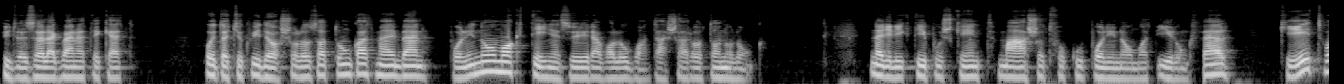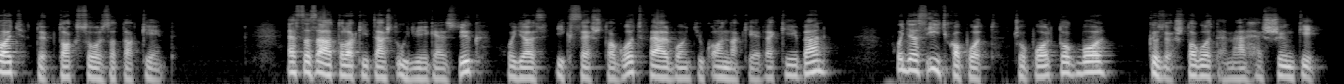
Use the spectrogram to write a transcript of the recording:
Üdvözöllek benneteket! Folytatjuk videósorozatunkat, melyben polinómok tényezőire való bontásáról tanulunk. Negyedik típusként másodfokú polinómot írunk fel, két vagy több tag szorzataként. Ezt az átalakítást úgy végezzük, hogy az x-es tagot felbontjuk annak érdekében, hogy az így kapott csoportokból közös tagot emelhessünk ki.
